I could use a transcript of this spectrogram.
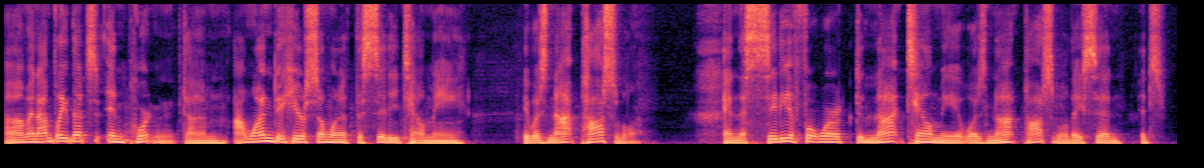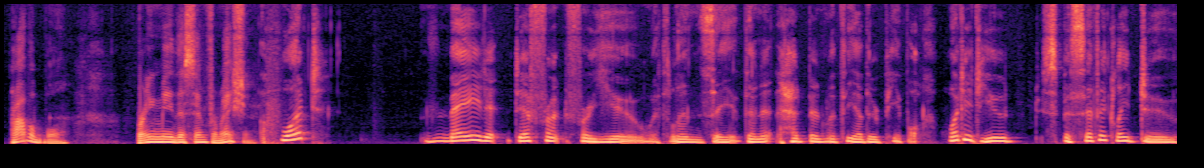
Um, and I believe that's important. Um, I wanted to hear someone at the city tell me it was not possible. And the city of Fort Worth did not tell me it was not possible. They said, it's probable. Bring me this information. What made it different for you with Lindsay than it had been with the other people? What did you specifically do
